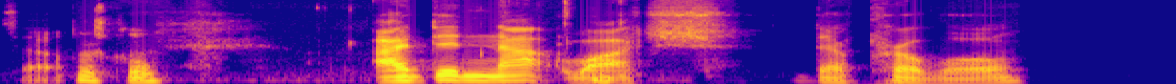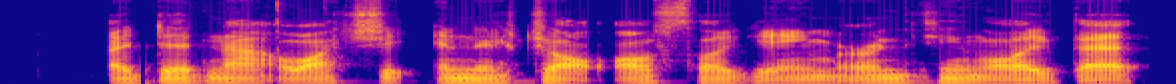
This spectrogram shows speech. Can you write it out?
So That's cool. I did not hmm. watch the Pro Bowl. I did not watch the NHL All Star game or anything like that.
